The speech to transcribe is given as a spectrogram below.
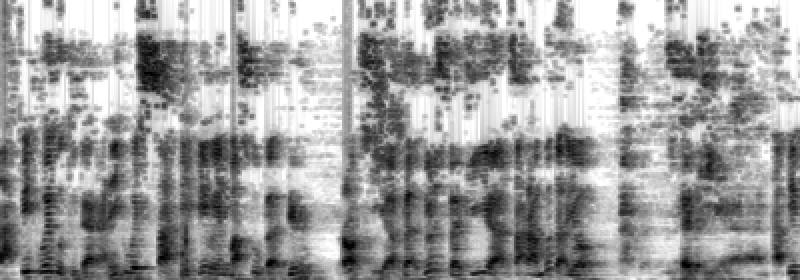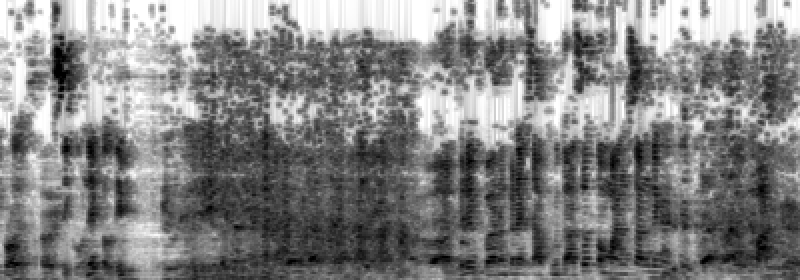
Tapi kue kudu darani kue sah iki wis masku badir rosia badur sebagian. Sak rambut tak yo sebagian. Tapi proses resikonya kelip. Akhirnya barang kena sabotase temangsang dengan pagar.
